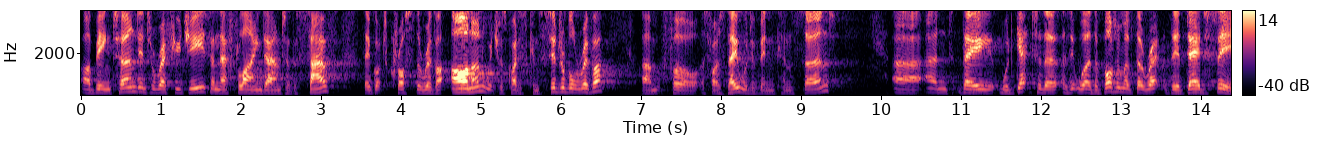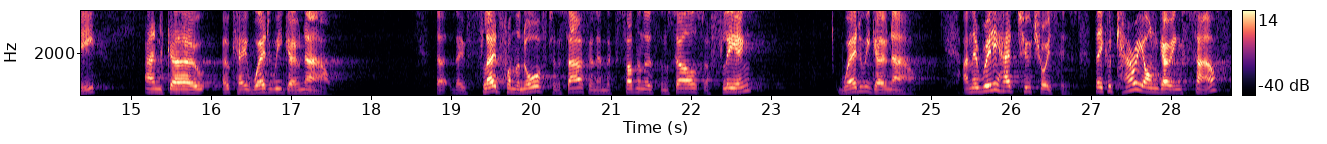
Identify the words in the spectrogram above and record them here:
are being turned into refugees and they're flying down to the south. They've got to cross the river Arnon, which was quite a considerable river um, for, as far as they would have been concerned. Uh, and they would get to the, as it were, the bottom of the, re- the Dead Sea and go, okay, where do we go now? They've fled from the north to the south, and then the southerners themselves are fleeing. Where do we go now? And they really had two choices. They could carry on going south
